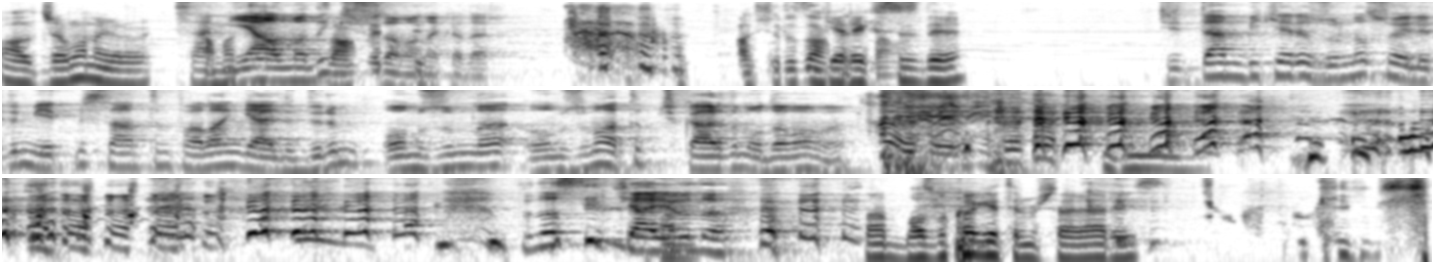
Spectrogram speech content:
Alacağım ona göre bak. Sen Ama niye çok almadın ki şu zahmetli. zamana kadar? Aşırı zahmetli diye. Cidden bir kere zurna söyledim 70 santim falan geldi dürüm omzumla omzuma atıp çıkardım odama mı? Bu nasıl hikaye oğlum? Sana bazuka getirmişler ya reis. Çok iyiymiş.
